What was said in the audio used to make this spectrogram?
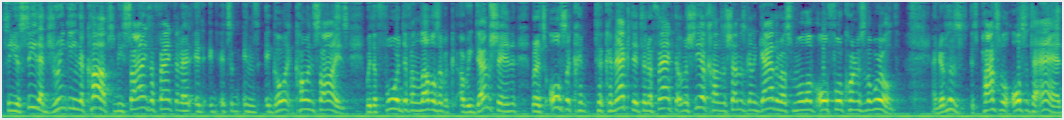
So you see that drinking the cups, besides the fact that it, it, it, go, coincides with the four different levels of, of redemption, but it's also con- to connected to the fact that when Mashiach comes, Hashem is going to gather us from all of all four corners of the world. And it's possible also to add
